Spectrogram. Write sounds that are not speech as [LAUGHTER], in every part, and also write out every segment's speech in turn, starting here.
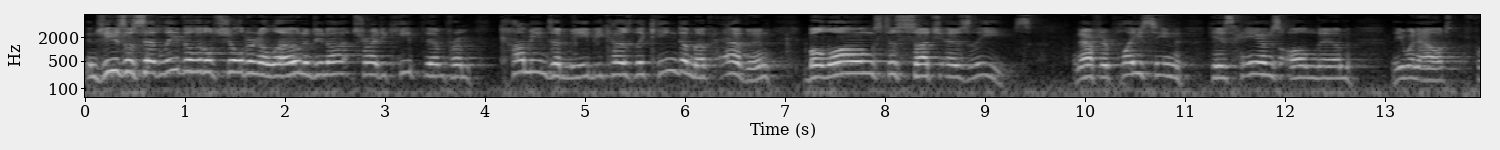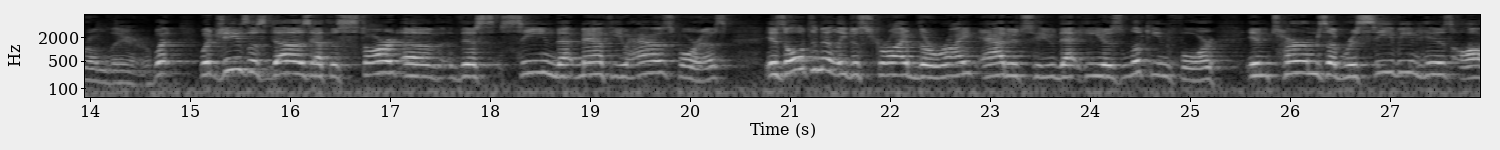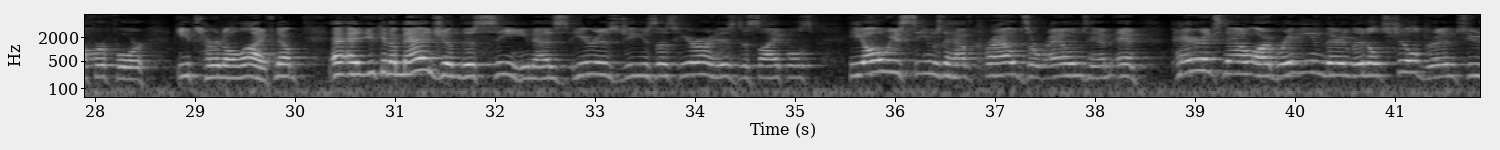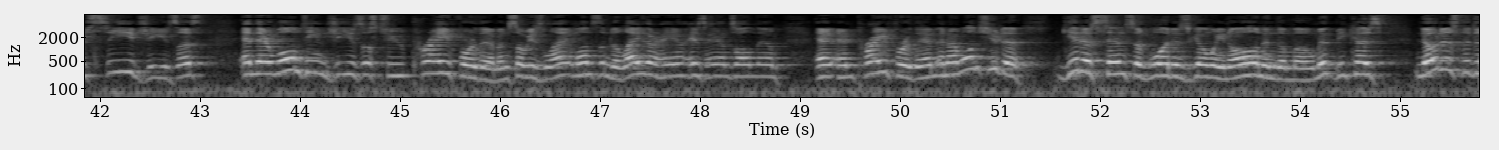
And Jesus said, Leave the little children alone and do not try to keep them from coming to me because the kingdom of heaven belongs to such as these. And after placing his hands on them, he went out from there. What, what Jesus does at the start of this scene that Matthew has for us is ultimately describe the right attitude that he is looking for in terms of receiving his offer for eternal life. Now, and you can imagine this scene as here is Jesus, here are his disciples. He always seems to have crowds around him and Parents now are bringing their little children to see Jesus, and they're wanting Jesus to pray for them. And so he wants them to lay their hand, his hands on them and, and pray for them. And I want you to get a sense of what is going on in the moment because notice the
